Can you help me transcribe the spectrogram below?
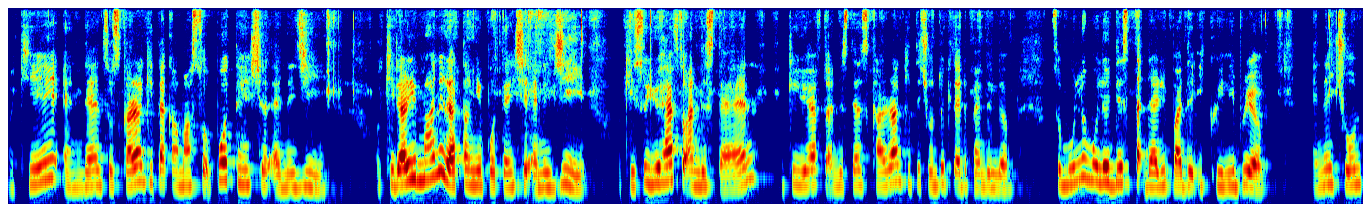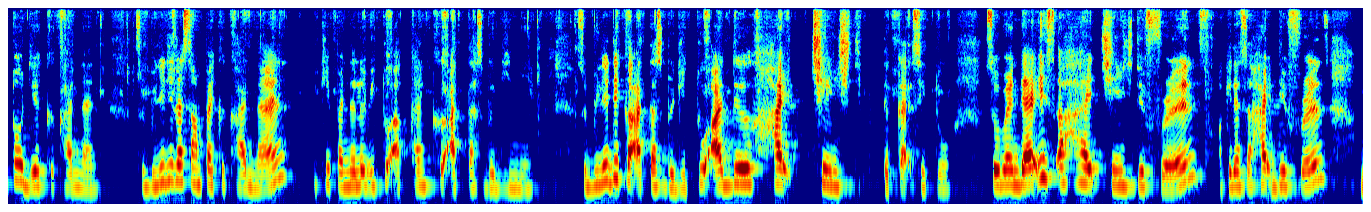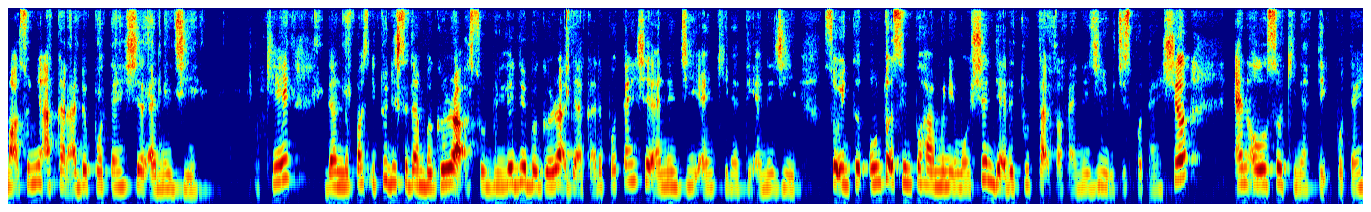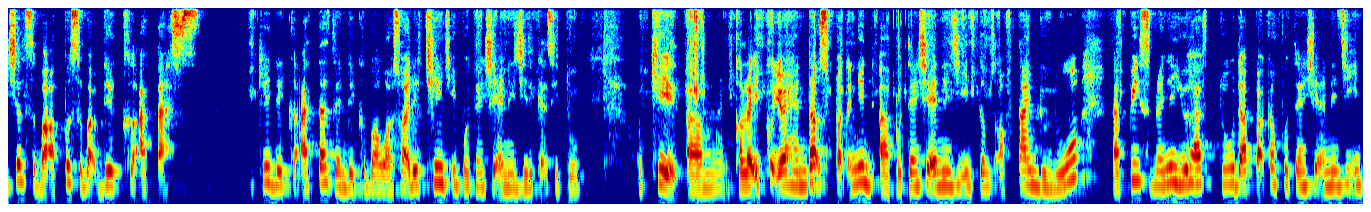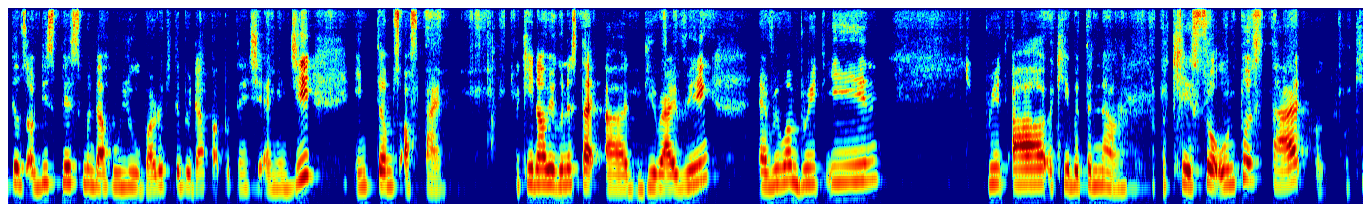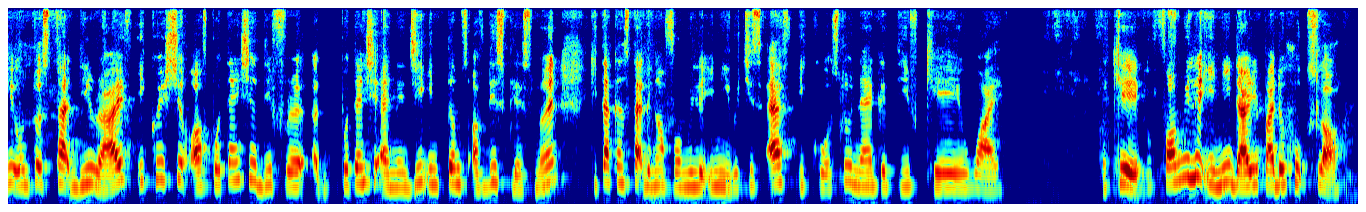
Okay, and then so sekarang kita akan masuk potential energy. Okay, dari mana datangnya potential energy? Okay, so you have to understand. Okay, you have to understand sekarang kita contoh kita ada pendulum. So mula-mula dia start daripada equilibrium. And then contoh dia ke kanan. So bila dia dah sampai ke kanan, okay, pendulum itu akan ke atas begini. So bila dia ke atas begitu, ada height change dekat situ. So when there is a height change difference, okay, there's a height difference, maksudnya akan ada potential energy. Okay, dan lepas itu dia sedang bergerak. So bila dia bergerak, dia akan ada potential energy and kinetic energy. So untuk, simple harmonic motion, dia ada two types of energy which is potential and also kinetic. Potential sebab apa? Sebab dia ke atas. Okay, dia ke atas dan dia ke bawah. So ada change in potential energy dekat situ. Okay, um, kalau ikut your handout sepatutnya uh, potential energy in terms of time dulu. Tapi sebenarnya you have to dapatkan potential energy in terms of displacement dahulu. Baru kita boleh dapat potential energy in terms of time. Okay, now we're going to start uh, deriving. Everyone breathe in, breathe out. Okay, bertenang. Okay, so untuk start, okay, untuk start derive equation of potential different uh, potential energy in terms of displacement, kita akan start dengan formula ini which is F equals to negative KY. Okay, formula ini daripada Hooke's law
